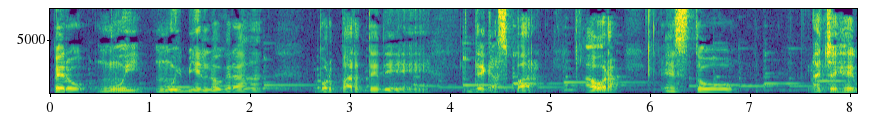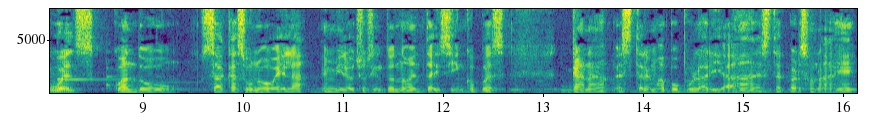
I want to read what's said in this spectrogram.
pero muy, muy bien lograda por parte de, de Gaspar. Ahora, esto, H.G. Wells cuando saca su novela en 1895, pues gana extrema popularidad este personaje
